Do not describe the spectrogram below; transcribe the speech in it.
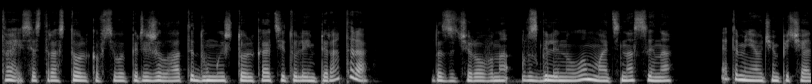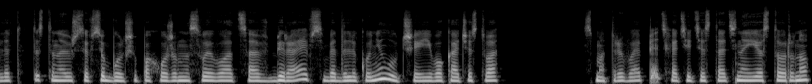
Твоя сестра столько всего пережила, а ты думаешь только о титуле императора? Разочарованно взглянула мать на сына. Это меня очень печалит. Ты становишься все больше похожим на своего отца, вбирая в себя далеко не лучшие его качества. Смотрю, вы опять хотите стать на ее сторону.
